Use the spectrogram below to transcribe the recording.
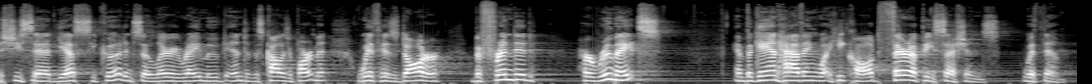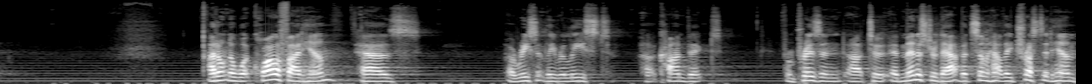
She said yes, he could. And so Larry Ray moved into this college apartment with his daughter, befriended her roommates, and began having what he called therapy sessions with them. I don't know what qualified him as a recently released uh, convict from prison uh, to administer that, but somehow they trusted him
